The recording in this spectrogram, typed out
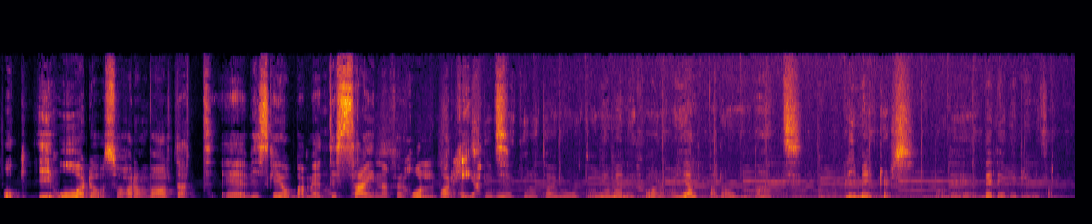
Och i år då så har de valt att eh, vi ska jobba med designa för hållbarhet. ska vi kunna ta emot unga människor och hjälpa dem att bli makers. Och det, det är det vi brinner för.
